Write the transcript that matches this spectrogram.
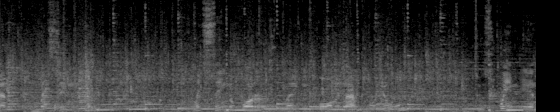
and mixing mixing the water make it warm enough for you to swim in.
